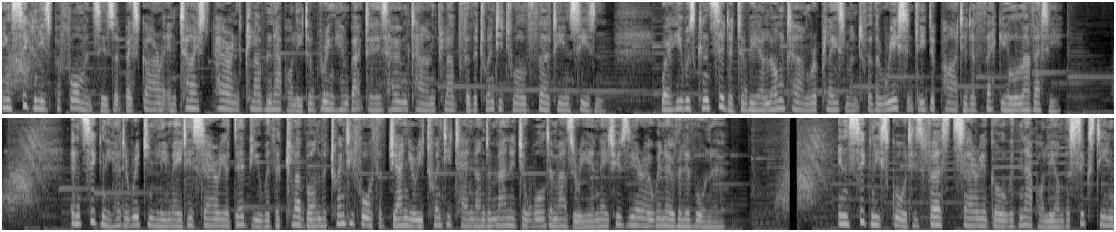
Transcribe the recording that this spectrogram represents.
Insigne's performances at Pescara enticed parent club Napoli to bring him back to his hometown club for the 2012-13 season, where he was considered to be a long-term replacement for the recently departed Ezequiel Lavezzi. Insigne had originally made his Serie A debut with the club on 24 January 2010 under manager Walter Mazzarri in a 2-0 win over Livorno. Insigne scored his first Serie goal with Napoli on 16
